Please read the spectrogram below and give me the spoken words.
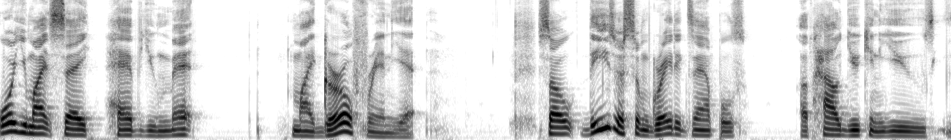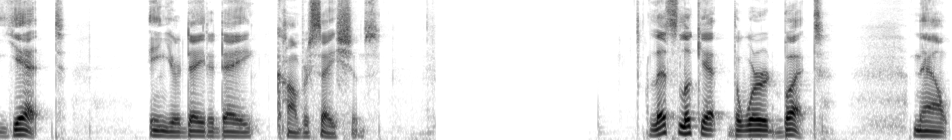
Or you might say, Have you met my girlfriend yet. So these are some great examples of how you can use yet in your day to day conversations. Let's look at the word but. Now,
